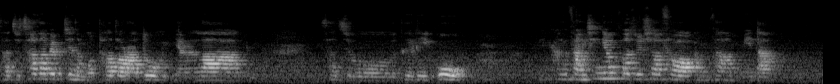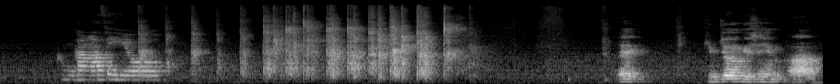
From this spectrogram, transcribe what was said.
자주 찾아뵙지는 못하더라도 연락 자주 드리고 네, 항상 신경 써주셔서 감사합니다. 건강하세요. 네, 김종현 교수님, 아,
